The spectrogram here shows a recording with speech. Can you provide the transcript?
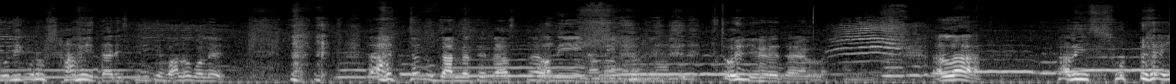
যদি কোনো স্বামী তার স্ত্রীকে ভালো বলে তার জন্য জান্নাতের রাস্তা আমিন তৈরি হয়ে যায় আল্লাহ। আল্লাহ আমি ছোট্ট এই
